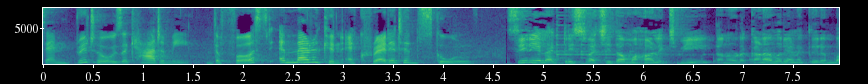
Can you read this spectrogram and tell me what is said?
St. Brito's Academy, the first American accredited school. Serial actress Rachitha Mahalakshmi தன்னோட கணவர் எனக்கு ரொம்ப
